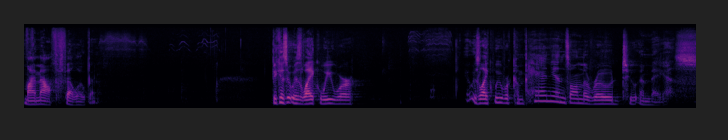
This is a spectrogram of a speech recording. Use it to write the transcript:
My mouth fell open. Because it was like we were it was like we were companions on the road to Emmaus.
